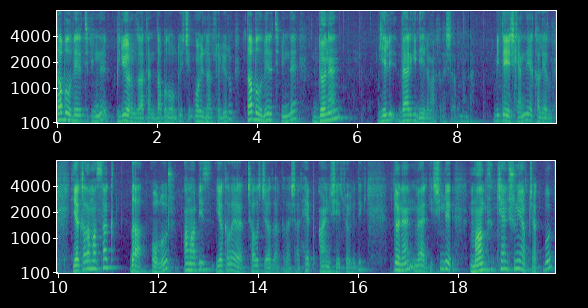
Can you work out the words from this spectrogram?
double veri tipinde biliyorum zaten double olduğu için o yüzden söylüyorum. Double veri tipinde dönen geli, vergi diyelim arkadaşlar buna da. Bir değişkende yakalayalım. Yakalamazsak da olur ama biz yakalayarak çalışacağız arkadaşlar. Hep aynı şeyi söyledik. Dönen vergi. Şimdi mantıken şunu yapacak bu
